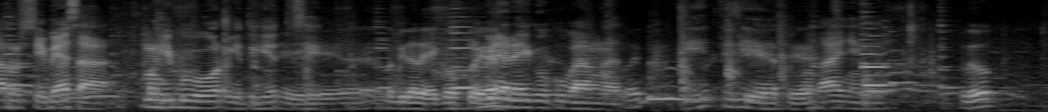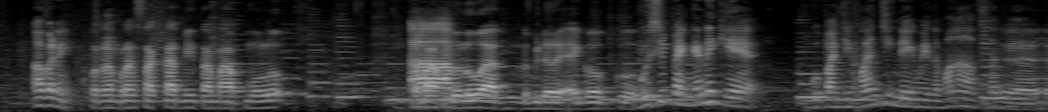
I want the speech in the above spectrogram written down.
harus sih biasa menghibur gitu-gitu sih. Iya, lebih dari egoku Lebih ya. dari egoku banget. Waduh, Itu dia, ya. makanya nih. Lu Apa nih? pernah merasakan minta maaf mulu? Minta Ah. maaf duluan, lebih dari egoku. Gue sih pengennya kayak gue pancing-pancing deh yang minta maaf tapi Iya.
